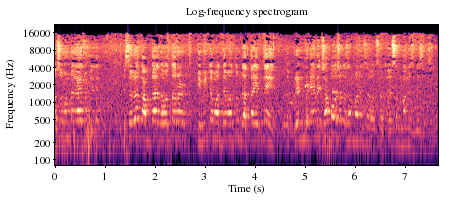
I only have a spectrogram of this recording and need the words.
असं म्हणणं काय म्हणजे ते? सगळं कामकाज जवळ तर टीव्हीच्या माध्यमातून जाता येत नाही तर प्रिंट मीडियाने छापावं सगळं सन्मान्य स- सदस्य सदस्याचं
